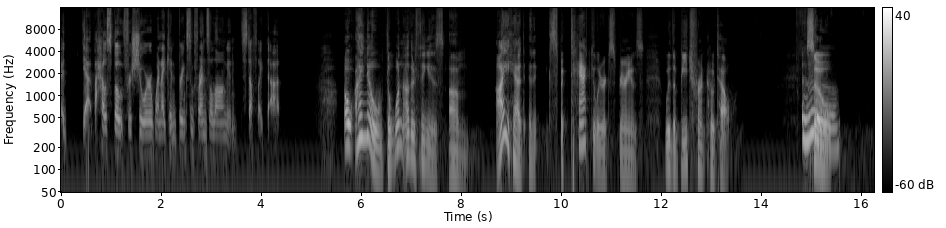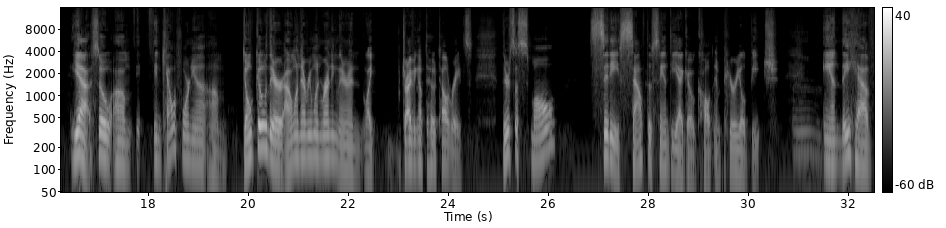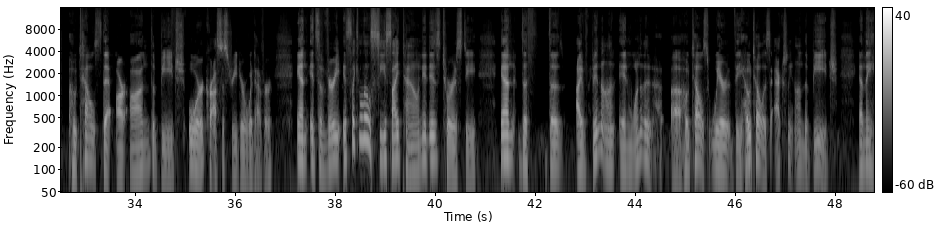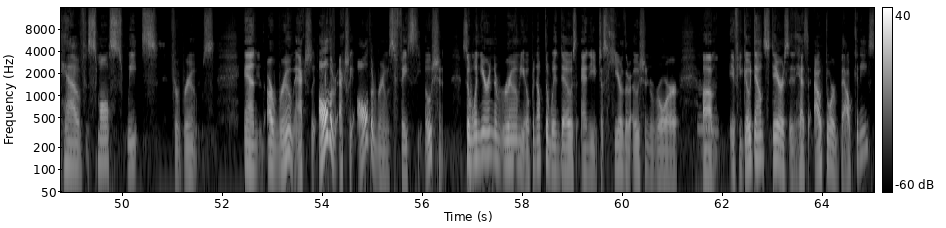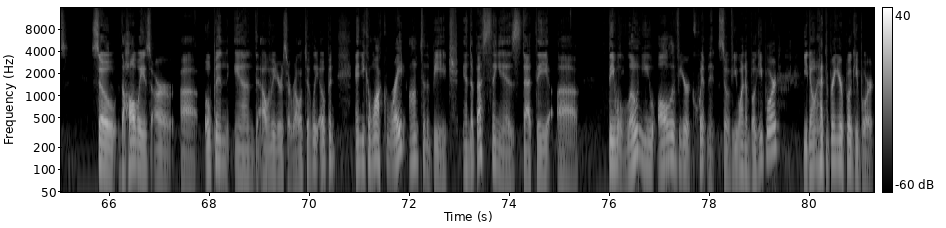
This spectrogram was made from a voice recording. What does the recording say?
yeah, the houseboat for sure. When I can bring some friends along and stuff like that. oh, I know. The one other thing is, um, I had a spectacular experience with a beachfront hotel. So- Yeah, so um in California, um don't go there. I want everyone running there and like driving up to hotel rates. There's a small city south of San Diego called Imperial Beach. Mm. And they have hotels that are on the beach or across the street or whatever. And it's a very it's like a little seaside town. It is touristy. And the the I've been on in one of the uh, hotels where the hotel is actually on the beach, and they have small suites for rooms. And our room actually, all the actually all the rooms face the ocean. So when you're in the room, you open up the windows and you just hear the ocean roar. Um, if you go downstairs, it has outdoor balconies. So the hallways are uh, open and the elevators are relatively open, and you can walk right onto the beach. And the best thing is that they uh, they will loan you all of your equipment. So if you want a boogie board, you don't have to bring your boogie board.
